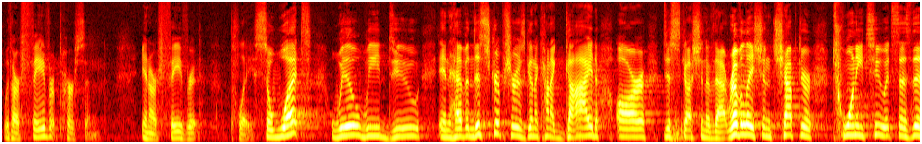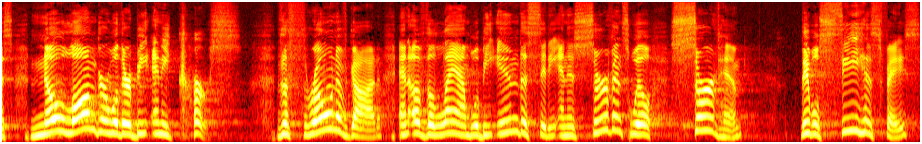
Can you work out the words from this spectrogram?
with our favorite person in our favorite place. So, what will we do in heaven? This scripture is going to kind of guide our discussion of that. Revelation chapter 22, it says this No longer will there be any curse. The throne of God and of the Lamb will be in the city, and his servants will serve him. They will see his face.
